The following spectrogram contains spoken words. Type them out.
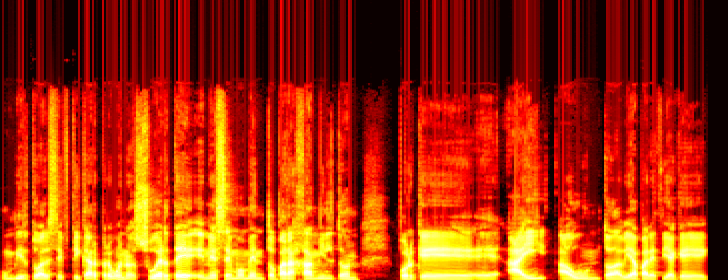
un virtual safety car, pero bueno, suerte en ese momento para Hamilton, porque eh, ahí aún todavía parecía que,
